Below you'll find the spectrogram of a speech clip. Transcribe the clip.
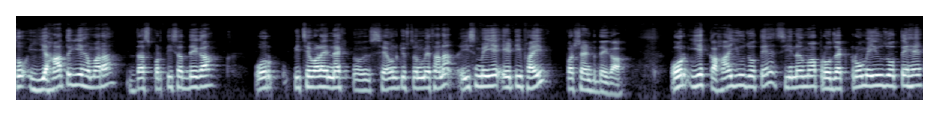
तो यहाँ तो ये हमारा 10 प्रतिशत देगा और पीछे वाले नेक्स्ट सेवन क्वेश्चन में था ना, इसमें ये 85 परसेंट देगा। और ये कहाँ यूज़ होते हैं? सिनेमा प्रोजेक्टरों में यूज़ होते हैं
